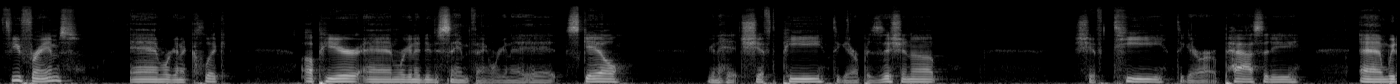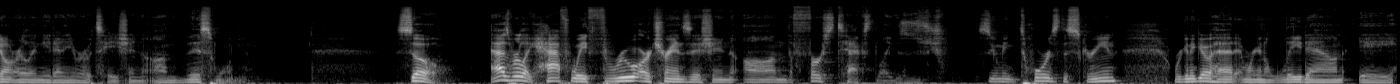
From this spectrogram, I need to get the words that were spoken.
few frames, and we're going to click up here, and we're going to do the same thing. We're going to hit scale. We're going to hit Shift P to get our position up. Shift T to get our opacity. And we don't really need any rotation on this one. So as we're like halfway through our transition on the first text, like zooming towards the screen, we're going to go ahead and we're going to lay down a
